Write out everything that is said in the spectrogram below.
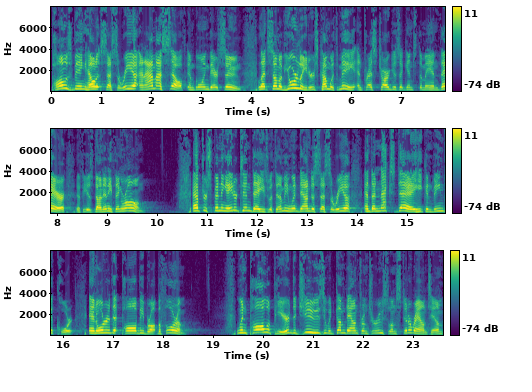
Paul is being held at Caesarea and I myself am going there soon. Let some of your leaders come with me and press charges against the man there if he has done anything wrong. After spending eight or ten days with him, he went down to Caesarea and the next day he convened the court and ordered that Paul be brought before him. When Paul appeared, the Jews who had come down from Jerusalem stood around him,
